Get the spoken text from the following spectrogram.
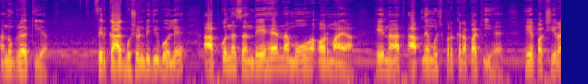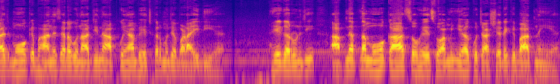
अनुग्रह किया। फिर काकभूषुंडी जी बोले, आपको न संदेह है, न मोह और माया हे नाथ, आपने मुझ पर कृपा की है। हे पक्षीराज, मोह के बहाने से रघुनाथ जी ने आपको यहाँ भेजकर मुझे बढ़ाई दी है। हे गरुण जी आपने अपना मोह कहा, सो हे स्वामी, यह कुछ आश्चर्य की बात नहीं है।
